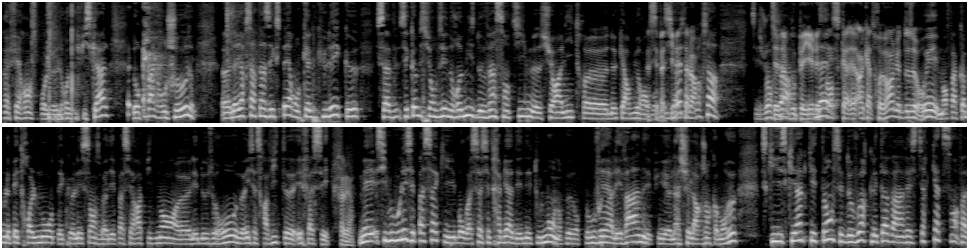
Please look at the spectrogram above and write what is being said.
référence pour le, revenu fiscal. Donc, pas grand-chose. Euh, d'ailleurs, certains experts ont calculé que c'est comme si on faisait une remise de 20 centimes sur un litre euh, de carburant. Bah, c'est pas si bête alors. Pour ça. C'est toujours ça. là que vous payez l'essence 1,80 au lieu de 2 euros. Oui, mais enfin, comme le pétrole monte et que l'essence va dépasser rapidement euh, les 2 euros, vous voyez, ça sera vite euh, effacé. Très bien. Mais si vous voulez, c'est pas ça qui. Bon, bah, ça, c'est très bien d'aider tout le monde. On peut, on peut, ouvrir les vannes et puis euh, lâcher l'argent comme on veut. Ce qui, ce qui est inquiétant, c'est de voir que l'État va investir 400, enfin,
